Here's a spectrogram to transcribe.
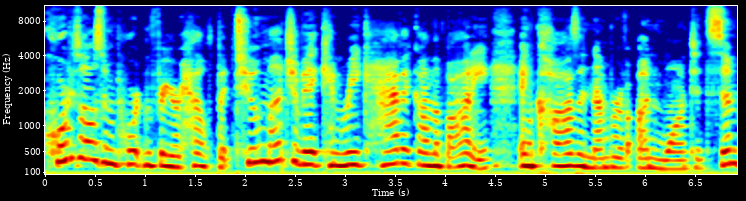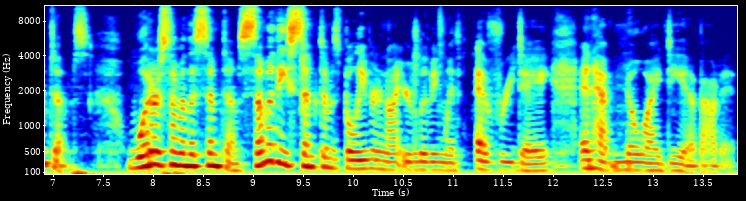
Cortisol is important for your health, but too much of it can wreak havoc on the body and cause a number of unwanted symptoms. What are some of the symptoms? Some of these symptoms, believe it or not, you're living with every day and have no idea about it.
